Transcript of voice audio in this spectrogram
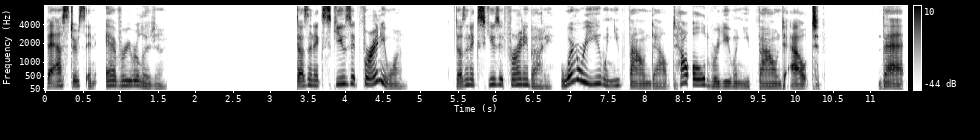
bastards in every religion. Doesn't excuse it for anyone. Doesn't excuse it for anybody. Where were you when you found out? How old were you when you found out that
